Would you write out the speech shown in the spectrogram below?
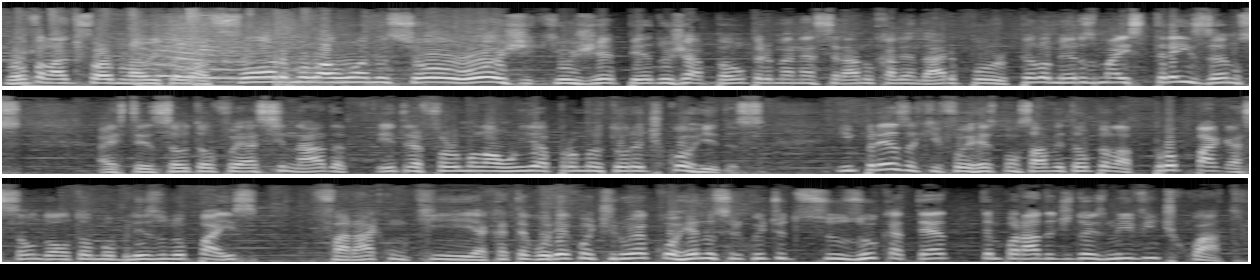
Vamos falar de Fórmula 1 então. A Fórmula 1 anunciou hoje que o GP do Japão permanecerá no calendário por pelo menos mais três anos. A extensão então foi assinada entre a Fórmula 1 e a promotora de corridas. Empresa que foi responsável então pela propagação do automobilismo no país, fará com que a categoria continue a correr no circuito de Suzuka até a temporada de 2024.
